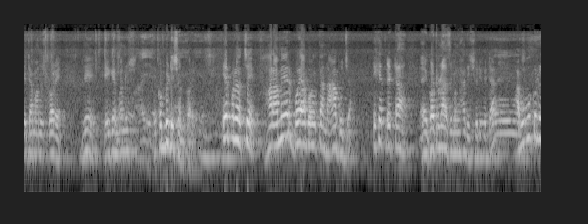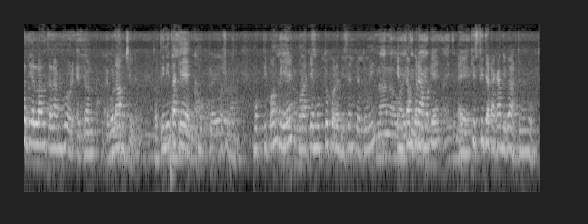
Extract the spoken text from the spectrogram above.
যেটা মানুষ করে, যে একে মানুষ কম্পিটিশন করে। এরপরে হচ্ছে হারামের ভয়াবহতা না বোঝা। এক্ষেত্রে একটা ঘটনা আছে এবং হাদিস শরীফ এটা। আবু বকর রাদি আল্লাহ তালানহুর একজন গোলাম ছিলেন। তো তিনি তাকে মুক্তিপণ দিয়ে ওনাকে মুক্ত করে দিয়েছেন যে তুমি ইনকাম করে আমাকে। কিস্তিতে টাকা দিবা আর তুমি মুক্ত।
